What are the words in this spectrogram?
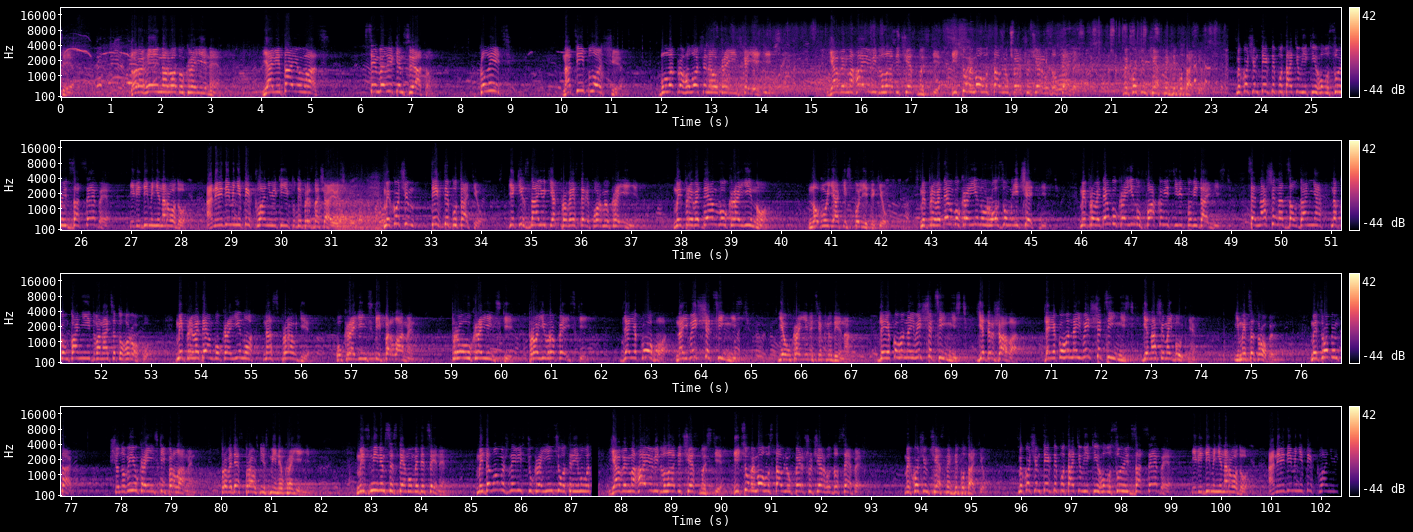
українці, дорогий народ України, я вітаю вас з цим великим святом. Колись на цій площі була проголошена українська єдність. Я вимагаю від влади чесності і цю вимогу ставлю в першу чергу до себе. Ми хочемо чесних депутатів. Ми хочемо тих депутатів, які голосують за себе і від імені народу, а не від імені тих кланів, які їх туди призначають. Ми хочемо тих депутатів, які знають, як провести реформи в країні. Ми приведемо в Україну нову якість політиків. Ми приведемо в Україну розум і чесність. Ми проведемо в Україну фаховість і відповідальність. Це наше надзавдання на компанії 12 року. Ми приведемо в Україну насправді український парламент, проукраїнський, проєвропейський, для якого найвища цінність є українець як людина, для якого найвища цінність є держава, для якого найвища цінність є наше майбутнє. І ми це зробимо. Ми зробимо так, що новий український парламент проведе справжні зміни в країні. Ми змінимо систему медицини. Ми дамо можливість українцю отримувати. Я вимагаю від влади чесності і цю вимогу ставлю в першу чергу до себе. Ми хочемо чесних депутатів. Ми хочемо тих депутатів, які голосують за себе і від імені народу, а не від імені тих кланів.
